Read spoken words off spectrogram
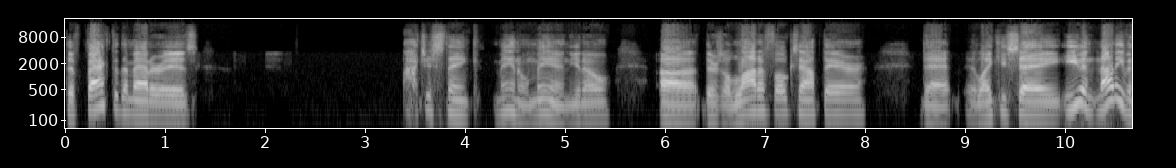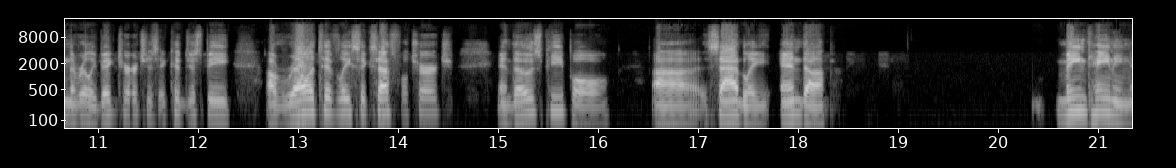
the fact of the matter is, I just think, man, oh man, you know, uh, there's a lot of folks out there that, like you say, even not even the really big churches, it could just be a relatively successful church. And those people, uh, sadly, end up maintaining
